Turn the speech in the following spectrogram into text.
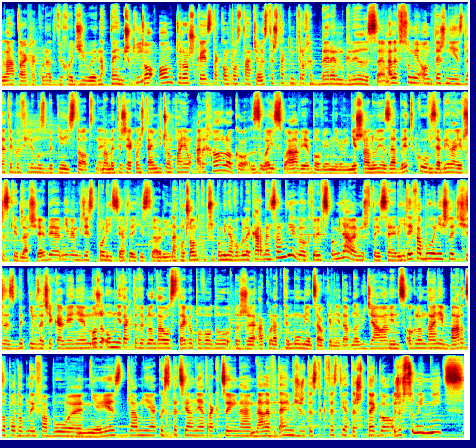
latach akurat wychodziły na pęczki, to on troszkę jest taką postacią. Jest też takim trochę Berem Grylsem, ale w sumie on też nie jest dla tego filmu zbytnio istotny. Mamy też jakąś tajemniczą panią archeolog o złej sławie, bowiem, nie wiem, nie szanuje zabytków i zabiera je wszystkie dla siebie. Nie wiem, gdzie jest policja w tej historii. Na początku przypomina w ogóle Carmen Sandiego, o której wspominałem już w tej serii. Tej fabuły nie śledzi się ze zbytnim zaciekawieniem. Może u mnie tak to wyglądało z tego powodu, że akurat te mumie całkiem niedawno widziałem, więc oglądanie bardzo podobnej fabuły nie jest dla mnie jakoś specjalnie atrakcyjne, no ale wydaje mi się, że to jest kwestia też tego, że w sumie nic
